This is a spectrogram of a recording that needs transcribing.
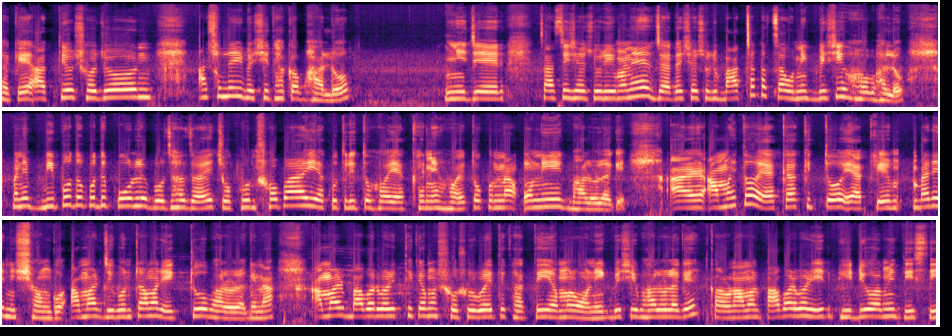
থাকে, আত্মীয় স্বজন আসলেই বেশি থাকা ভালো। নিজের চাচি শাশুড়ি মানে জ্যাঠা শাশুড়ি বাচ্চা কাচ্চা অনেক বেশি ভালো। মানে বিপদ আপদে পড়লে বোঝা যায় যখন সবাই একত্রিত হয়, একখানে হয়, তখন না অনেক ভালো লাগে। আর আমায় তো একাকিত্ব একেবারে নিঃসঙ্গ। আমার জীবনটা আমার একটুও ভালো লাগে না। আমার বাবার বাড়ির থেকে আমার শ্বশুর বাড়িতে থাকতেই আমার অনেক বেশি ভালো লাগে। কারণ আমার বাবার বাড়ির ভিডিও আমি দিছি।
